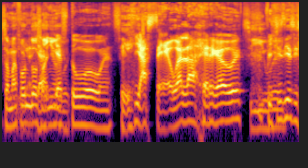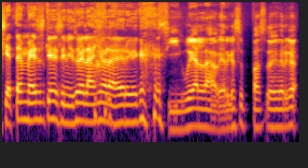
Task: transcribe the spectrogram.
Esa madre fueron Ya- dos ya, años, Ya estuvo, güey. Sí, ya sé, güey, a la verga, güey. Sí, Pinches güey. 17 meses que se me hizo el año a la verga. Sí, güey, a la verga se pasa de verga.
